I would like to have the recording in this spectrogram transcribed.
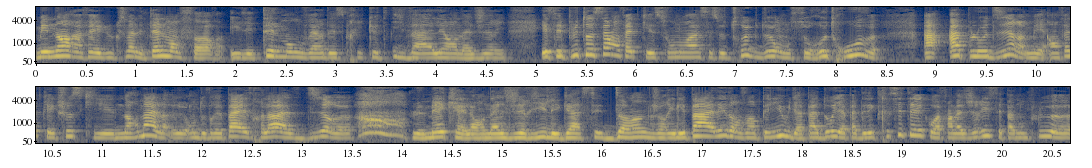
Mais non, Raphaël Glucksmann est tellement fort, il est tellement ouvert d'esprit qu'il va aller en Algérie. Et c'est plutôt ça en fait qui est sournois, c'est ce truc de on se retrouve à applaudir, mais en fait quelque chose qui est normal. On ne devrait pas être là à se dire oh, le mec elle est en Algérie, les gars, c'est dingue. Genre il est pas allé dans un pays où il n'y a pas d'eau, il n'y a pas d'électricité quoi. Enfin l'Algérie c'est pas non plus, euh,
